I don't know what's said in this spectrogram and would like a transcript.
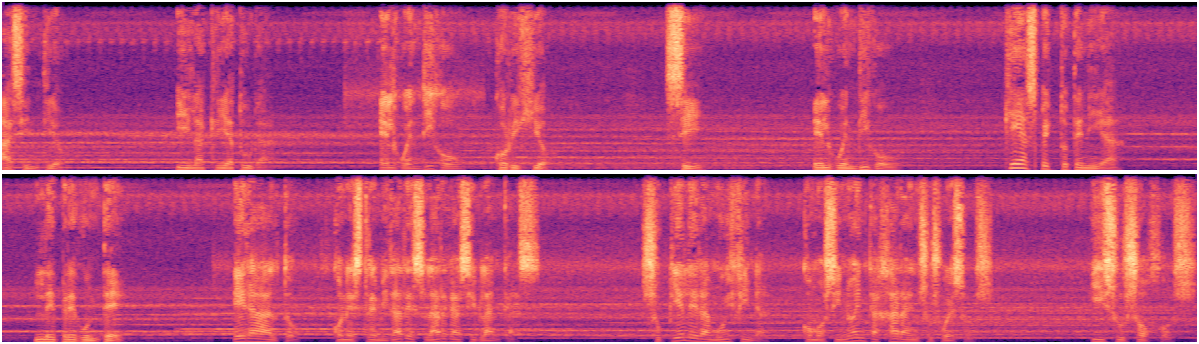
Asintió. ¿Y la criatura? El Wendigo, corrigió. Sí. El Wendigo. ¿Qué aspecto tenía? Le pregunté. Era alto, con extremidades largas y blancas. Su piel era muy fina, como si no encajara en sus huesos. Y sus ojos.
